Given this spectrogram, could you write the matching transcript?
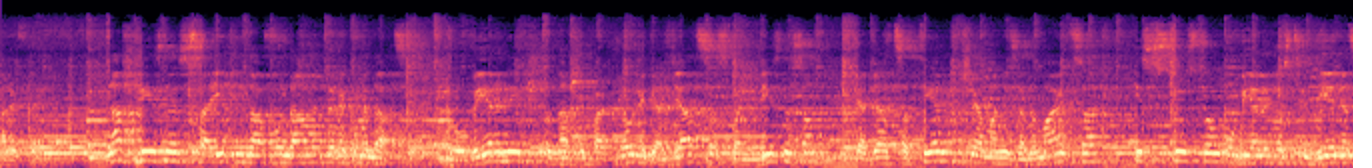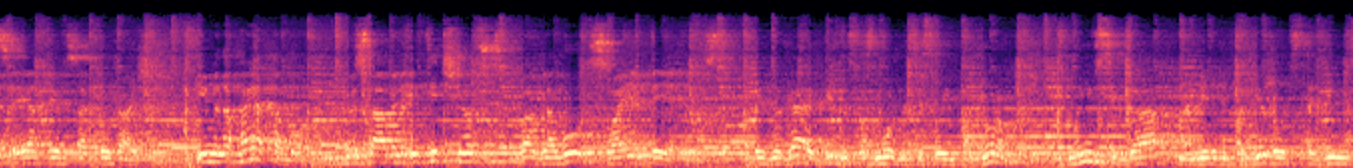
Арифлейм. Наш бизнес стоит на фундаменте рекомендаций. Мы уверены, что наши партнеры гордятся своим бизнесом, гордятся тем, чем они занимаются, и с чувством уверенности делятся этим с окружающими. Именно поэтому мы ставили этичность во главу своей деятельности. Предлагая бизнес-возможности своим партнерам, мы всегда намерены поддерживать стабильность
